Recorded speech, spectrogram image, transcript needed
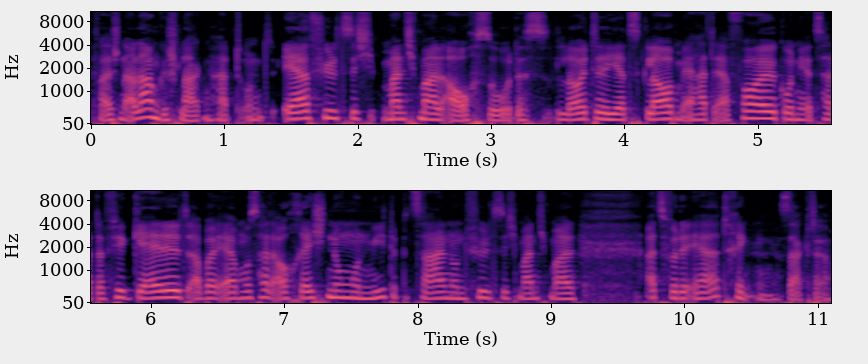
falschen Alarm geschlagen hat. Und er fühlt sich manchmal auch so, dass Leute jetzt glauben, er hat Erfolg und jetzt hat er viel Geld, aber er muss halt auch Rechnungen und Miete bezahlen und fühlt sich manchmal, als würde er ertrinken, sagt er.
